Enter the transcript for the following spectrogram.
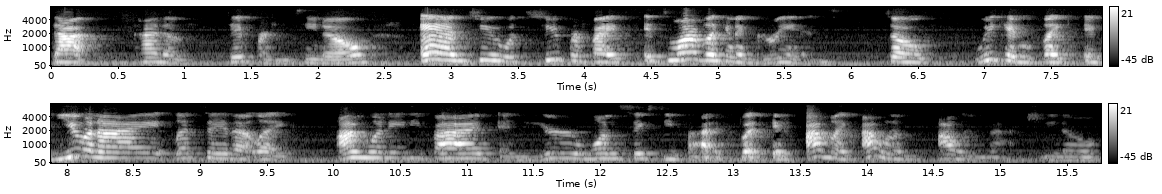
that kind of difference, you know. And two, with super fights, it's more of like an agreement. So we can like, if you and I, let's say that like I'm 185 and you're 165, but if I'm like, I want to, I want to match you know,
